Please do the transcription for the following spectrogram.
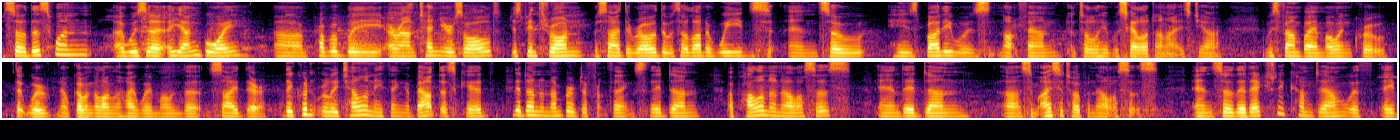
So this one uh, was a, a young boy, uh, probably around 10 years old, just been thrown beside the road. There was a lot of weeds, and so his body was not found until he was skeletonized. Yeah, it was found by a mowing crew that were you know, going along the highway mowing the side there. They couldn't really tell anything about this kid. They'd done a number of different things. They'd done a pollen analysis, and they'd done uh, some isotope analysis. And so they'd actually come down with a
